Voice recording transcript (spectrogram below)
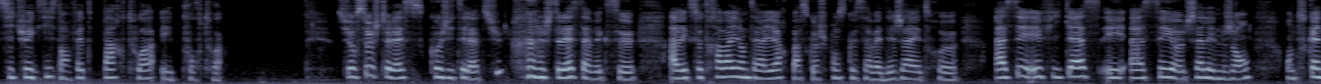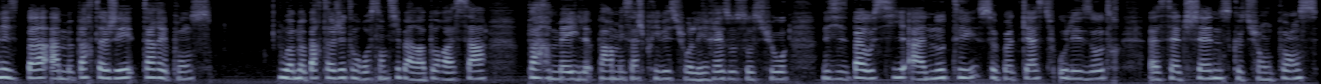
si tu existes en fait par toi et pour toi. Sur ce, je te laisse cogiter là-dessus. je te laisse avec ce, travail intérieur parce que je pense que ça va déjà être euh, assez efficace et assez euh, challengeant. En tout cas, n'hésite pas à me partager ta réponse ou à me partager ton ressenti par rapport à ça par mail, par message privé sur les réseaux sociaux. N'hésite pas aussi à noter ce podcast ou les autres, euh, cette chaîne, ce que tu en penses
